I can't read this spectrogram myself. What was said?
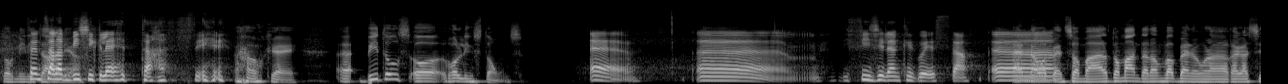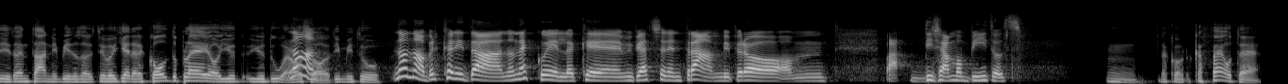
torni in senza Italia. la bicicletta, sì. Ok. Uh, Beatles o Rolling Stones? Eh, eh, difficile anche questa. Eh, eh, no, vabbè, insomma, la domanda non va bene una ragazza di 30 anni, Beatles, ti vuoi chiedere Coldplay o You, you Do? Non no, lo so, dimmi tu. No, no, per carità, non è quello che mi piacciono entrambi, però mh, mm, diciamo Beatles. Mm, d'accordo, caffè o tè?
